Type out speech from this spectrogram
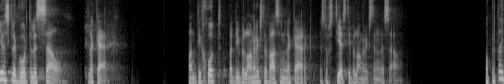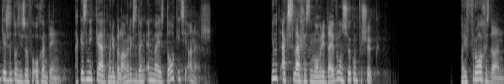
Eweslik word hulle sel hulle kerk. Want die God wat die belangrikste was in hulle kerk, is nog steeds die belangrikste in hulle sel. Maar partykeer sit ons hierso vanoggend en ek is in die kerk, maar die belangrikste ding in my is dalk ietsie anders. Nie omdat ek sleg is nie, maar omdat die duiwel ons so kom versoek. Maar die vraag is dan,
